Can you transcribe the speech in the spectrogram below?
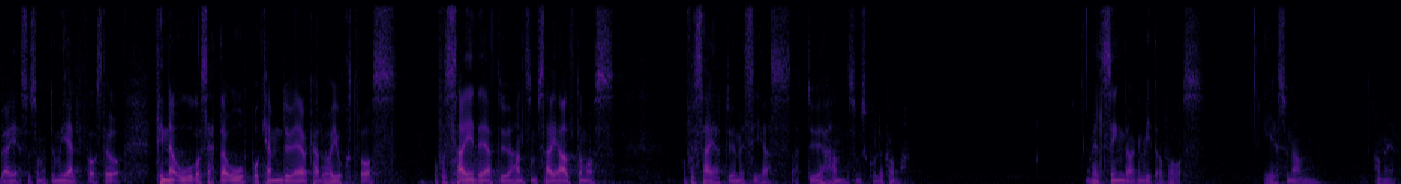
ber Jesus om at du må hjelpe oss til å finne ord og sette ord på hvem du er og hva du har gjort for oss. Og få si det at du er han som sier alt om oss. Og få si at du er Messias, at du er han som skulle komme. Velsign dagen videre for oss. I Jesu navn. Amen.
